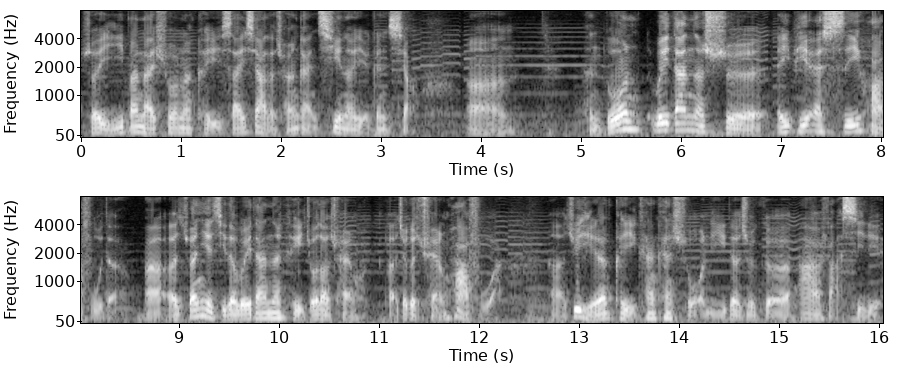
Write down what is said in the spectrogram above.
所以一般来说呢，可以塞下的传感器呢也更小。嗯，很多微单呢是 APS-C 画幅的啊，而专业级的微单呢可以做到全呃这个全画幅啊。啊，具体呢可以看看索尼的这个阿尔法系列。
